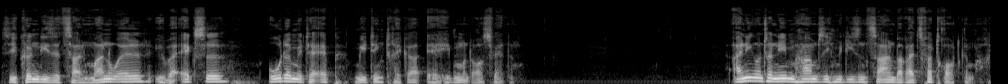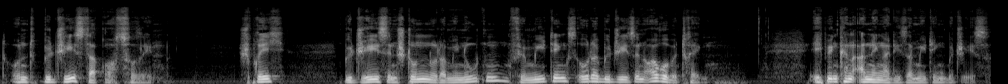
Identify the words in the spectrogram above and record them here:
Sie können diese Zahl manuell über Excel oder mit der App Meeting Tracker erheben und auswerten. Einige Unternehmen haben sich mit diesen Zahlen bereits vertraut gemacht und Budgets daraus versehen. Sprich, Budgets in Stunden oder Minuten für Meetings oder Budgets in Eurobeträgen. Ich bin kein Anhänger dieser Meeting-Budgets.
